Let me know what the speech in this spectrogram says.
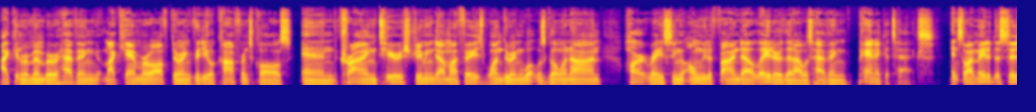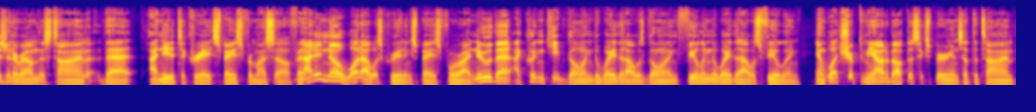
I can remember having my camera off during video conference calls and crying, tears streaming down my face, wondering what was going on, heart racing, only to find out later that I was having panic attacks. And so I made a decision around this time that I needed to create space for myself. And I didn't know what I was creating space for. I knew that I couldn't keep going the way that I was going, feeling the way that I was feeling. And what tripped me out about this experience at the time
